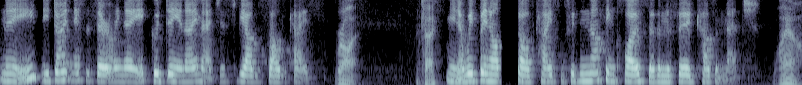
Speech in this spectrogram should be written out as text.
need, you don't necessarily need good DNA matches to be able to solve a case. right. Okay. You know, we've been able to solve cases with nothing closer than the third cousin match. Wow.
